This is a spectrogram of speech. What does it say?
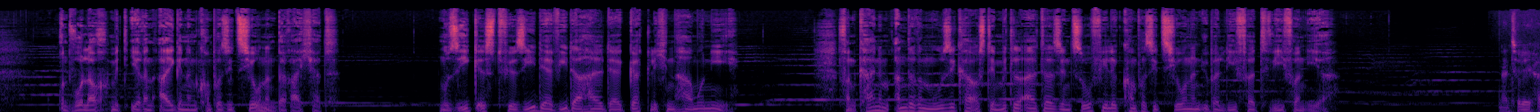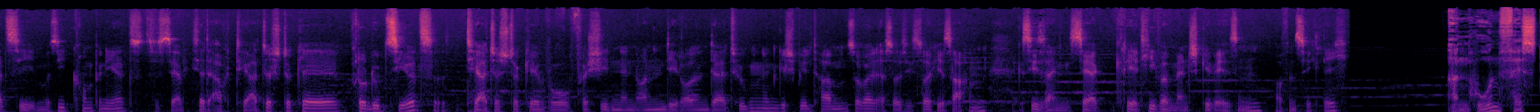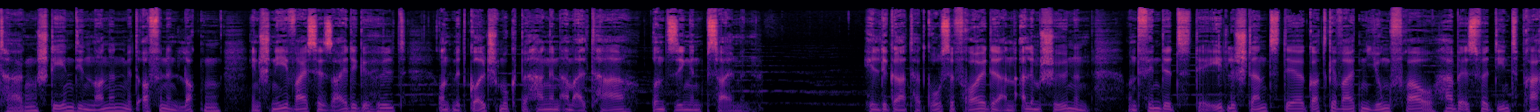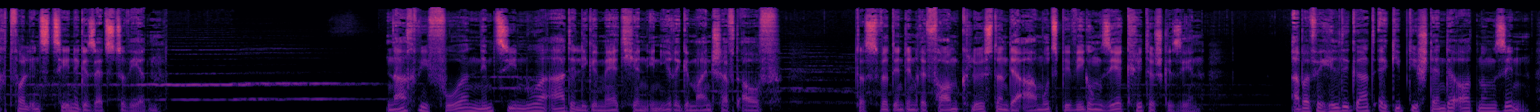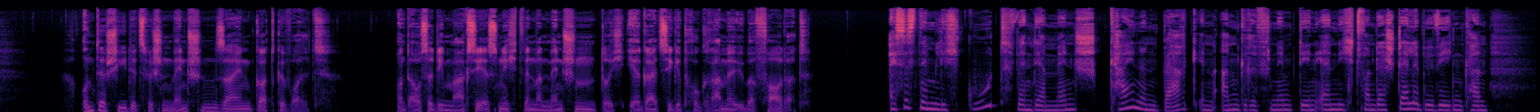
und wohl auch mit ihren eigenen Kompositionen bereichert. Musik ist für sie der Widerhall der göttlichen Harmonie. Von keinem anderen Musiker aus dem Mittelalter sind so viele Kompositionen überliefert wie von ihr. Natürlich hat sie Musik komponiert. Sie hat auch Theaterstücke produziert. Theaterstücke, wo verschiedene Nonnen die Rollen der Tugenden gespielt haben und so weiter. Also solche Sachen. Sie ist ein sehr kreativer Mensch gewesen, offensichtlich. An hohen Festtagen stehen die Nonnen mit offenen Locken, in schneeweiße Seide gehüllt und mit Goldschmuck behangen am Altar und singen Psalmen. Hildegard hat große Freude an allem Schönen und findet, der edle Stand der gottgeweihten Jungfrau habe es verdient, prachtvoll in Szene gesetzt zu werden. Nach wie vor nimmt sie nur adelige Mädchen in ihre Gemeinschaft auf. Das wird in den Reformklöstern der Armutsbewegung sehr kritisch gesehen. Aber für Hildegard ergibt die Ständeordnung Sinn. Unterschiede zwischen Menschen seien Gott gewollt. Und außerdem mag sie es nicht, wenn man Menschen durch ehrgeizige Programme überfordert. Es ist nämlich gut, wenn der Mensch keinen Berg in Angriff nimmt, den er nicht von der Stelle bewegen kann,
